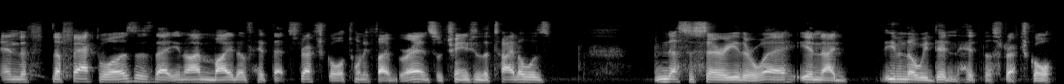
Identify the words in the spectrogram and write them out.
and the the fact was is that you know I might have hit that stretch goal twenty five grand, so changing the title was necessary either way. And I, even though we didn't hit the stretch goal.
